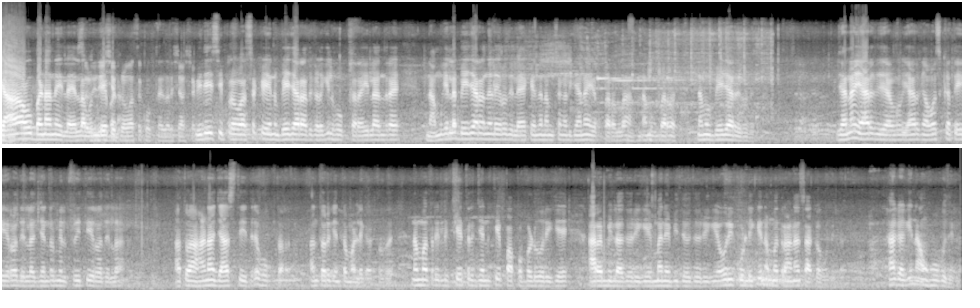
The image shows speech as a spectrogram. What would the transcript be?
ಯಾವ ಬಣನೇ ಇಲ್ಲ ಎಲ್ಲ ಒಂದೇ ವಿದೇಶಿ ಪ್ರವಾಸಕ್ಕೆ ಹೋಗ್ತಾ ಇದ್ದಾರೆ ಶಾಸಕ ವಿದೇಶಿ ಪ್ರವಾಸಕ್ಕೆ ಏನು ಬೇಜಾರಾದಗಳಿಗೆ ಇಲ್ಲಿ ಹೋಗ್ತಾರೆ. ಇಲ್ಲಾಂದರೆ ನಮಗೆಲ್ಲ ಬೇಜಾರು ಅನ್ನೋದು ಇರೋದಿಲ್ಲ ಯಾಕೆಂದ್ರೆ ನಮ್ಮ ಸಂಗಡಿ ಜನ ಇರ್ತಾರಲ್ಲ ನಮಗೆ ಬರ ನಮಗೆ ಬೇಜಾರು ಇರೋದಿಲ್ಲ ಜನ ಯಾರಿಗೆ ಯಾವ- ಯಾರಿಗೆ ಅವಶ್ಯಕತೆ ಇರೋದಿಲ್ಲ ಜನರ ಮೇಲೆ ಪ್ರೀತಿ ಇರೋದಿಲ್ಲ. ಅಥವಾ ಹಣ ಜಾಸ್ತಿ ಇದ್ದರೆ ಹೋಗ್ತಾರೆ. ಅಂಥವ್ರಿಗೆ ಎಂತ ಮಾಡಲಿಕ್ಕಾಗ್ತದೆ. ನಮ್ಮ ಹತ್ರ ಇಲ್ಲಿ ಕ್ಷೇತ್ರ ಜನಕ್ಕೆ, ಪಾಪ ಬಡವರಿಗೆ ಆರಾಮಿಲ್ಲದವರಿಗೆ ಮನೆ ಬಿದ್ದೋದವರಿಗೆ, ಅವ್ರಿಗೆ ಕೊಡಲಿಕ್ಕೆ ನಮ್ಮ ಹತ್ರ ಹಣ ಸಾಕಾಗೋದಿಲ್ಲ. ಹಾಗಾಗಿ ನಾವು ಹೋಗೋದಿಲ್ಲ.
